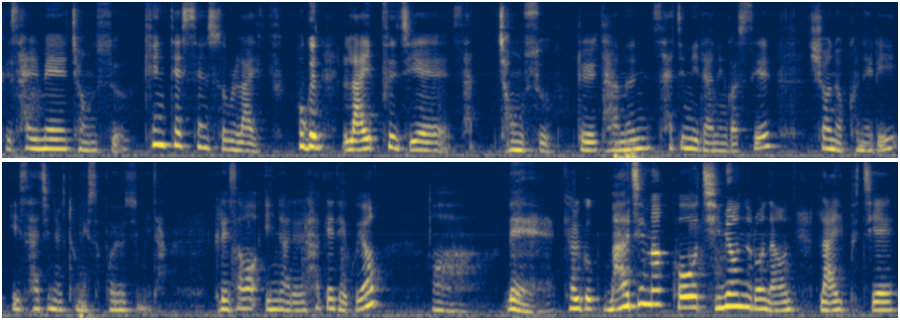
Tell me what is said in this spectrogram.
그 삶의 정수, quintessence of life, 혹은 라이프지의 사- 정수를 담은 사진이라는 것을 쇼 오코넬이 이 사진을 통해서 보여줍니다. 그래서 인화를 하게 되고요. 아, 네, 결국 마지막 호 지면으로 나온 라이프지의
